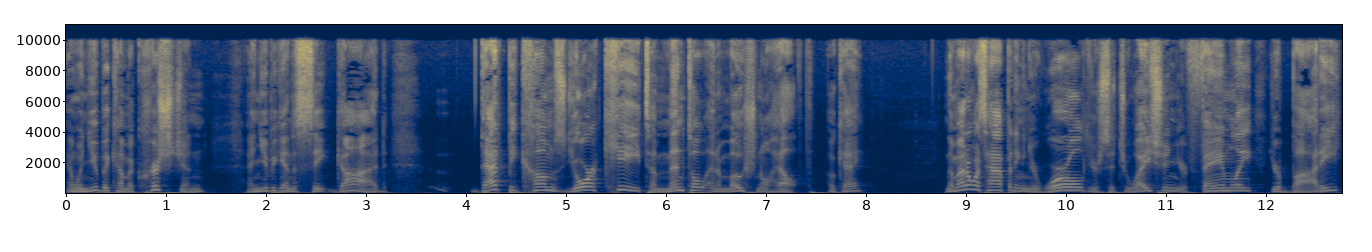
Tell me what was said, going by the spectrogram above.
And when you become a Christian and you begin to seek God, that becomes your key to mental and emotional health, okay? No matter what's happening in your world, your situation, your family, your body,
